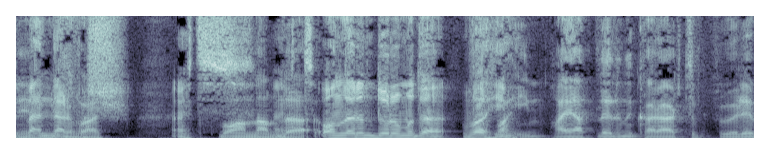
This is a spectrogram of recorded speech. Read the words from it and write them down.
öğretmenler var. Evet. Bu anlamda- Evet. Onların durumu da vahim. Vahim hayatlarını karartıp böyle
